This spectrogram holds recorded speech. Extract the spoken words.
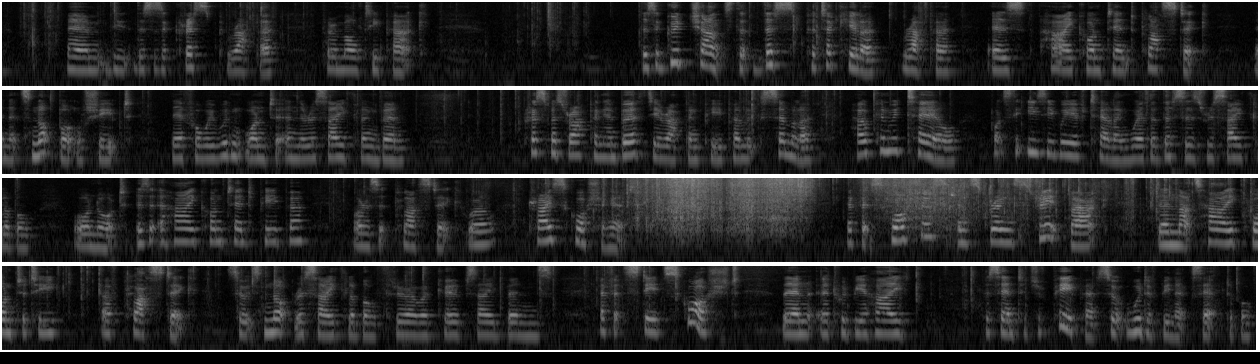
Um, the, this is a crisp wrapper for a multi-pack. There's a good chance that this particular wrapper is high content plastic and it's not bottle shaped therefore we wouldn't want it in the recycling bin. Christmas wrapping and birthday wrapping paper look similar. How can we tell? What's the easy way of telling whether this is recyclable or not? Is it a high content paper or is it plastic? Well, try squashing it. If it squashes and springs straight back, then that's high quantity of plastic, so it's not recyclable through our curbside bins. If it stayed squashed, then it would be a high percentage of paper, so it would have been acceptable.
